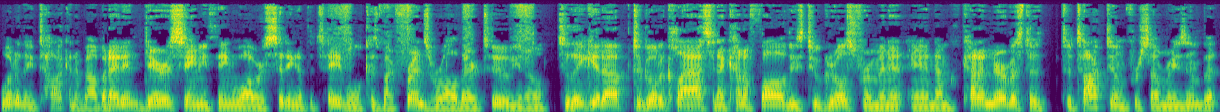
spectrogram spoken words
what are they talking about? But I didn't dare say anything while we're sitting at the table because my friends were all there too, you know. So they get up to go to class, and I kind of follow these two girls for a minute, and I'm kind of nervous to to talk to them for some reason, but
